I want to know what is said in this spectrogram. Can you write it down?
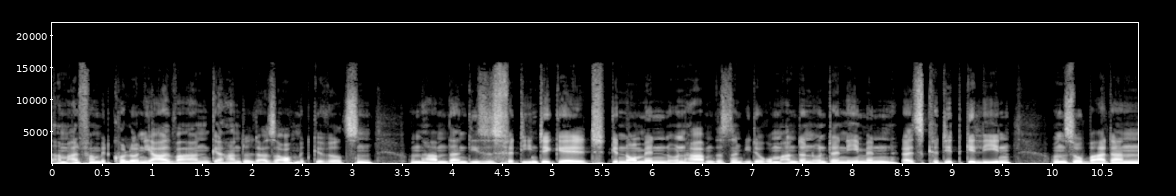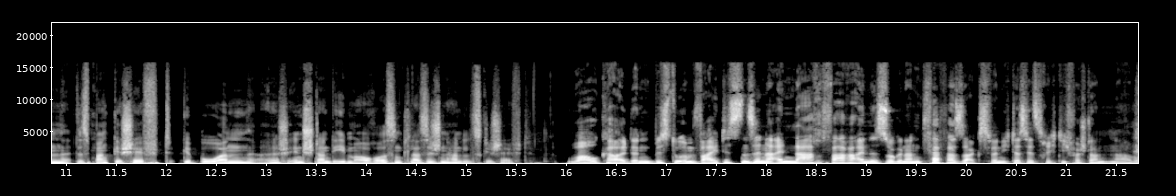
am Anfang mit Kolonialwaren gehandelt, also auch mit Gewürzen und haben dann dieses verdiente Geld genommen und haben das dann wiederum anderen Unternehmen als Kredit geliehen. Und so war dann das Bankgeschäft geboren, äh, entstand eben auch aus dem klassischen Handelsgeschäft. Wow, Karl, dann bist du im weitesten Sinne ein Nachfahre eines sogenannten Pfeffersacks, wenn ich das jetzt richtig verstanden habe.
